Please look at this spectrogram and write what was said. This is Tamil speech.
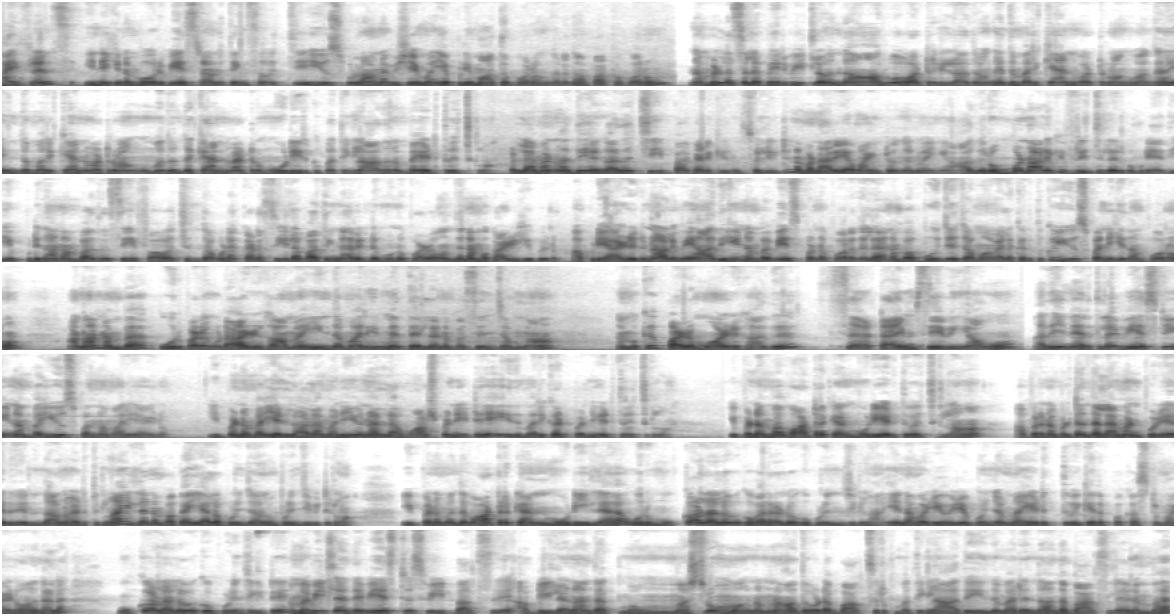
ஹாய் ஃப்ரெண்ட்ஸ் இன்றைக்கி நம்ம ஒரு வேஸ்டான திங்ஸை வச்சு யூஸ்ஃபுல்லான விஷயமா எப்படி மாற்ற போகிறோங்கிறத பார்க்க போகிறோம் நம்மள சில பேர் வீட்டில் வந்து ஆர்வோ வாட்டர் இல்லாதவங்க இந்த மாதிரி கேன் வாட்டர் வாங்குவாங்க. இந்த மாதிரி கேன் வாட்டர் வாங்கும்போது இந்த கேன் வாட்டர் மூடி இருக்குது பார்த்தீங்களா அதை நம்ம எடுத்து வச்சுக்கலாம். இப்போ லெமன் வந்து எங்காவது சீப்பாக கிடைக்குதுன்னு சொல்லிட்டு நம்ம நிறையா வாங்கிட்டு வந்தோன்னு வைங்க. அது ரொம்ப நாளைக்கு ஃப்ரிட்ஜில் இருக்க முடியாது. எப்படி தான் நம்ம அதை சேஃபாக வச்சுருந்தா கூட கடைசியில் பார்த்தீங்கன்னா ரெண்டு மூணு பழம் வந்து நமக்கு அழுகி போயிடும். அப்படி அழுகுனாலுமே அதையும் நம்ம வேஸ்ட் பண்ண போகிறதில்ல நம்ம பூஜை ஜாமான் விளக்குறதுக்கு யூஸ் பண்ணிக்க தான் போகிறோம் ஆனால் நம்ம ஒரு பழம் கூட அழுகாமல் இந்த மாதிரி மெத்தடில் நம்ம செஞ்சோம்னா நமக்கு பழமும் அழுகாது ச டைம் சேவிங்காகவும் அதே நேரத்தில் வேஸ்ட்டையும் நம்ம யூஸ் பண்ண மாதிரி ஆகிடும் இப்போ நம்ம எல்லா லெமனையும் நல்லா வாஷ் பண்ணிவிட்டு இது மாதிரி கட் பண்ணி எடுத்து வச்சுக்கலாம். இப்போ நம்ம வாட்டர் கேன் மூடி எடுத்து வச்சுக்கலாம். அப்புறம் நம்மள்ட்ட இந்த லெமன் புழியர் இருந்தாலும் எடுத்துக்கலாம். இல்லை நம்ம கையால் புழிஞ்சாலும் புழிஞ்சு விட்டுக்கலாம். இப்போ நம்ம அந்த வாட்டர் கேன் மூடியில் ஒரு முக்கால் அளவுக்கு வர அளவுக்கு புழிஞ்சிக்கலாம். ஏன்னா வழி வழியாக புழிஞ்சோம்னா எடுத்து வைக்கிறப்ப கஷ்டமாயிடும். அதனால் முக்கால் அளவுக்கு புழிஞ்சிக்கிட்டு நம்ம வீட்டில் இந்த வேஸ்ட்டு ஸ்வீட் பாக்ஸு அப்படி இல்லைன்னா இந்த மஷ்ரூம் வாங்கினோம்னா அதோட பாக்ஸ் இருக்கும் பார்த்திங்களா அது இந்த மாதிரி இருந்தால் அந்த பாக்ஸில் நம்ம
